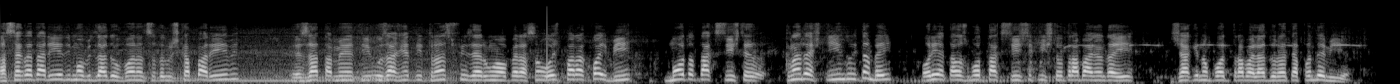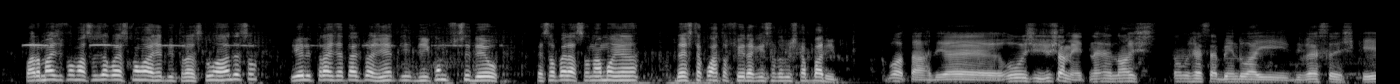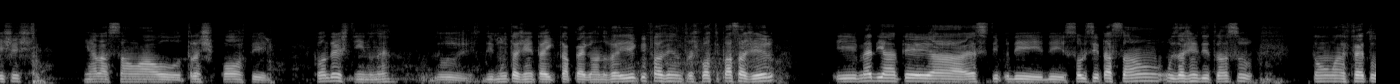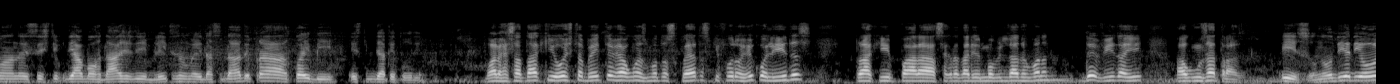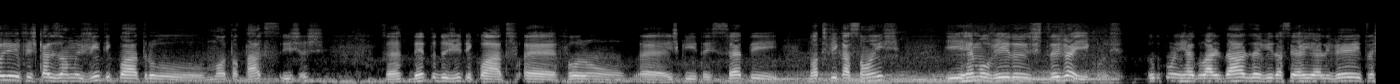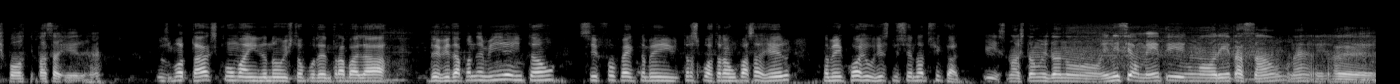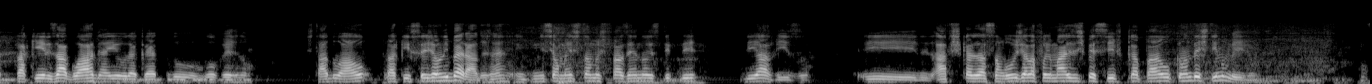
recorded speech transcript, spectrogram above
A Secretaria de Mobilidade Urbana de Santa Cruz Caparibe, exatamente os agentes de trânsito fizeram uma operação hoje para coibir mototaxista clandestino e também orientar os mototaxistas que estão trabalhando aí, já que não pode trabalhar durante a pandemia. Para mais informações, eu conheço com o agente de trânsito Anderson e ele traz detalhes para a gente de como se deu essa operação na manhã desta quarta-feira aqui em Santa Cruz Caparibe. Boa tarde. É, hoje, justamente, né, nós estamos recebendo aí diversas queixas em relação ao transporte clandestino, né? de muita gente aí que está pegando veículo e fazendo transporte de passageiro. E mediante a, esse tipo de, de solicitação, os agentes de trânsito estão efetuando esse tipo de abordagem de blitz no meio da cidade para coibir esse tipo de atitude. Vale ressaltar que hoje também teve algumas motocicletas que foram recolhidas para aqui para a Secretaria de Mobilidade Urbana devido aí a alguns atrasos. Isso. No dia de hoje fiscalizamos 24 mototaxistas, certo? Dentro dos 24 é, foram é, escritas sete notificações e removidos três veículos. Tudo com irregularidades devido a CRLV e transporte de passageiros, né? Os mototáxis, como ainda não estão podendo trabalhar devido à pandemia, então, se for pego também transportar um passageiro, também corre o risco de ser notificado. Isso, nós estamos dando inicialmente uma orientação, né, é, para que eles aguardem aí o decreto do governo estadual para que sejam liberados, né? Inicialmente estamos fazendo esse tipo de, de aviso. E a fiscalização hoje ela foi mais específica para o clandestino mesmo.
